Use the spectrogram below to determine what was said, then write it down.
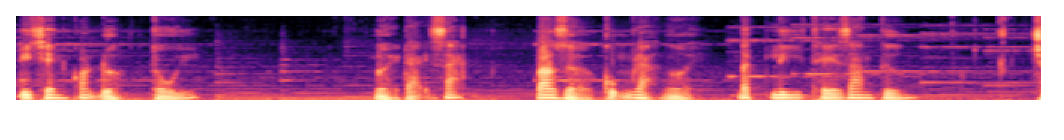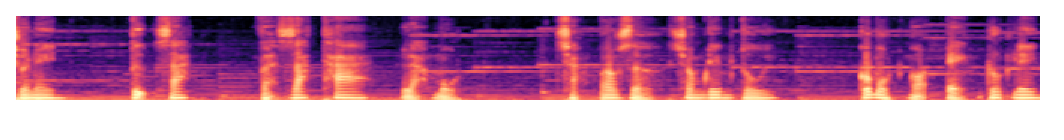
Đi trên con đường tối. Người đại giác Bao giờ cũng là người bất ly thế gian tướng. Cho nên tự giác và giác tha là một. Chẳng bao giờ trong đêm tối Có một ngọn đèn đốt lên.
